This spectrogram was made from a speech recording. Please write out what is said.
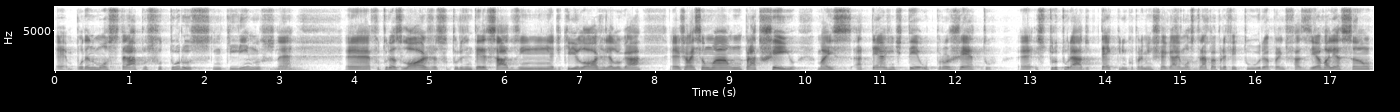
é, podendo mostrar para os futuros inquilinos, né? uhum. né? Futuras lojas, futuros interessados em, em adquirir loja e alugar, é, já vai ser uma, um prato cheio. Mas até a gente ter o projeto é, estruturado, técnico, para mim chegar e mostrar para a prefeitura, para a gente fazer a avaliação,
